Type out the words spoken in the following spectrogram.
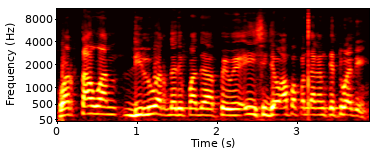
wartawan di luar daripada PWI sejauh apa pandangan ketua ini?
